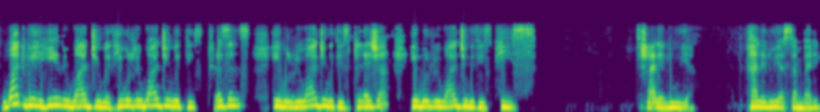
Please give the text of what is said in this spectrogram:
What will He reward you with? He will reward you with His presence. He will reward you with His pleasure. He will reward you with His peace. Hallelujah. Hallelujah, somebody.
